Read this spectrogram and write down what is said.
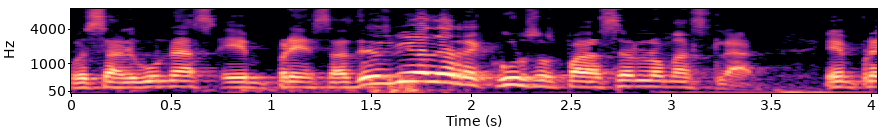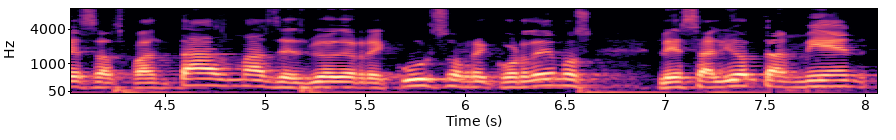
pues algunas empresas. Desvío de recursos, para hacerlo más claro. Empresas fantasmas, desvío de recursos. Recordemos, le salió también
